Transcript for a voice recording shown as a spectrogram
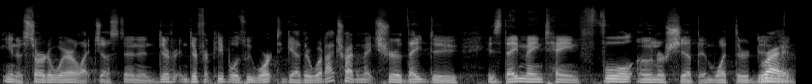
you know Certaware, like Justin, and different and different people as we work together. What I try to make sure they do is they maintain full ownership in what they're doing. Right.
